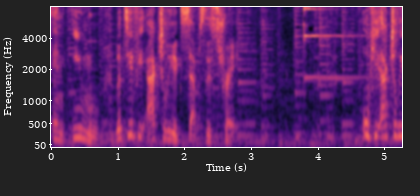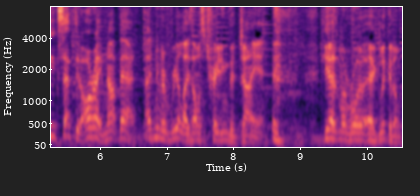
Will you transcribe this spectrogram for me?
an emu. Let's see if he actually accepts this trade. Oh, he actually accepted. Alright, not bad. I didn't even realize I was trading the giant. he has my royal egg. Look at him.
